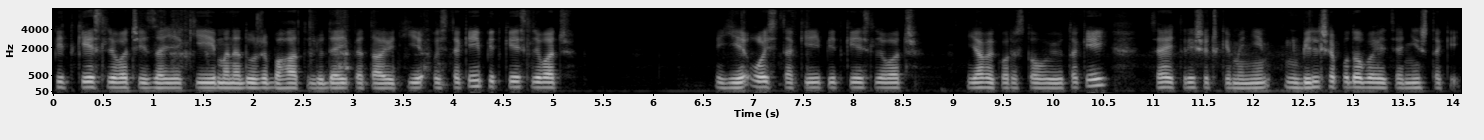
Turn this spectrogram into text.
підкислювачі, за які мене дуже багато людей питають. Є ось такий підкислювач. Є ось такий підкислювач. Я використовую такий. Цей трішечки мені більше подобається, ніж такий.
